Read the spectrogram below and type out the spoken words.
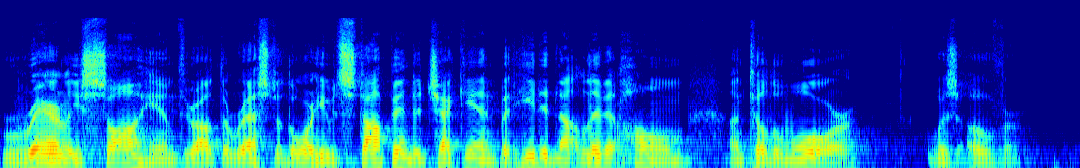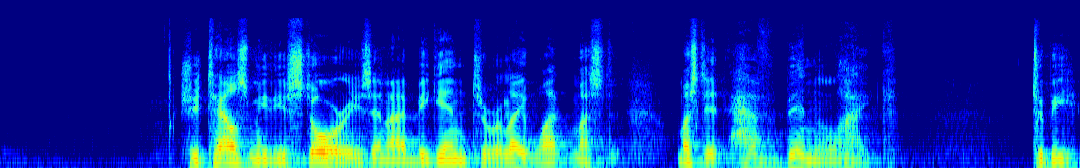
rarely saw him throughout the rest of the war. He would stop in to check in, but he did not live at home until the war was over. She tells me these stories, and I begin to relate. What must, must it have been like to be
